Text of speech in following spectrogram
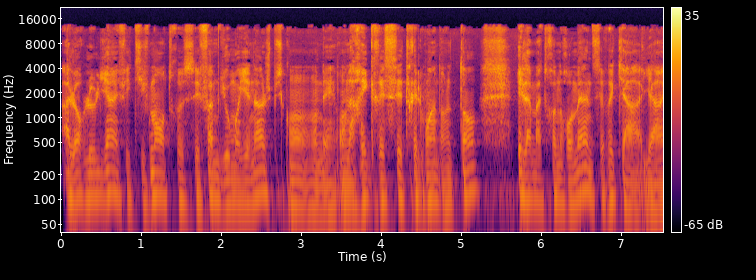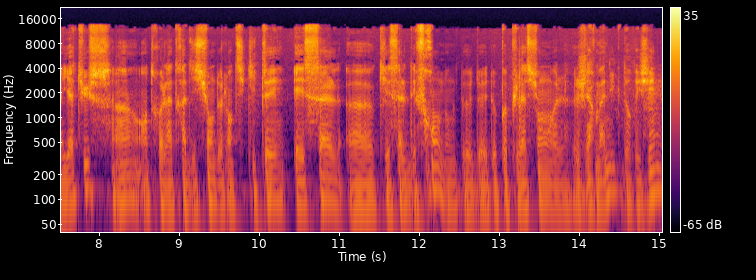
Alors le lien effectivement entre ces femmes du haut Moyen Âge, puisqu'on on a régressé très loin dans le temps, et la matrone romaine, c'est vrai qu'il y, y, a un hiatus hein, entre la tradition de l'Antiquité et celle euh, qui est celle des Francs, donc de, de, de population germanique d'origine,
